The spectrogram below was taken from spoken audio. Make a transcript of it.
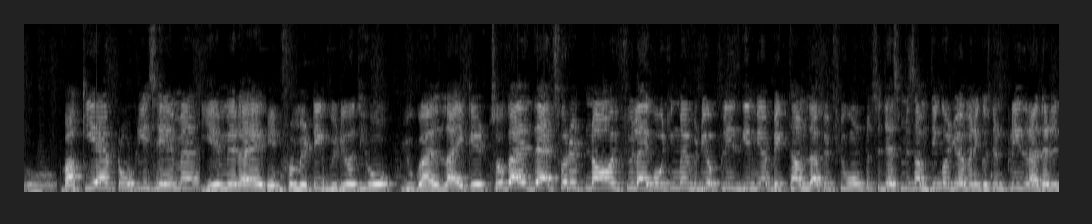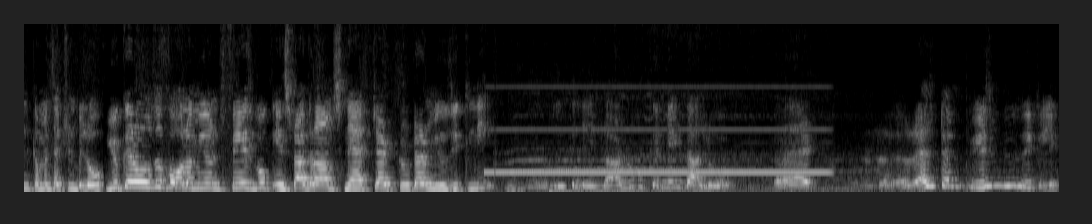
तो बाकी ऐप टोटली सेम है। ये मेरा एक इन्फॉर्मेटिव वीडियो थी। Hope you guys like it so guys that's for it now if you like watching my video please give me big thumbs up if you want to suggest me something और you have any question please write in comment section below you can also follow me on Facebook Instagram Snapchat Twitter Musically डालू कि नहीं डालू rest and peace Musically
